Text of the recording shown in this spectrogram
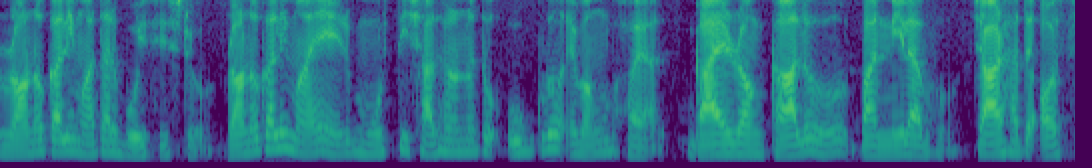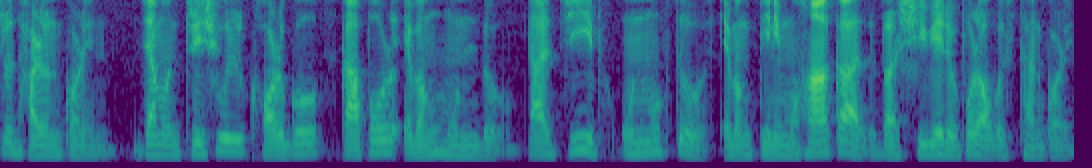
রণকালী মাতার বৈশিষ্ট্য, রণকালী মায়ের মূর্তি সাধারণত উগ্র এবং ভয়াল, গায়ের রং কালো বা নীলাভ, চার হাতে অস্ত্র ধারণ করেন, যেমন ত্রিশূল, খড়গ, কাপড় এবং মুন্ড। তার জীব উন্মুক্ত এবং তিনি মহাকাল বা শিবের ওপর অবস্থান করেন।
